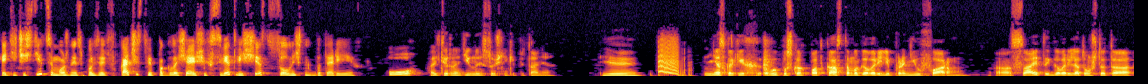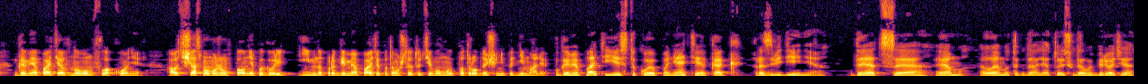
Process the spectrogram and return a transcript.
эти частицы можно использовать в качестве поглощающих свет веществ в солнечных батареях. О, альтернативные источники питания. Yeah. В нескольких выпусках подкаста мы говорили про New Farm э, сайт и говорили о том, что это гомеопатия в новом флаконе. А вот сейчас мы можем вполне поговорить именно про гомеопатию, потому что эту тему мы подробно еще не поднимали. В гомеопатии есть такое понятие, как разведение. D, C, M, LM и так далее. То есть, когда вы берете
